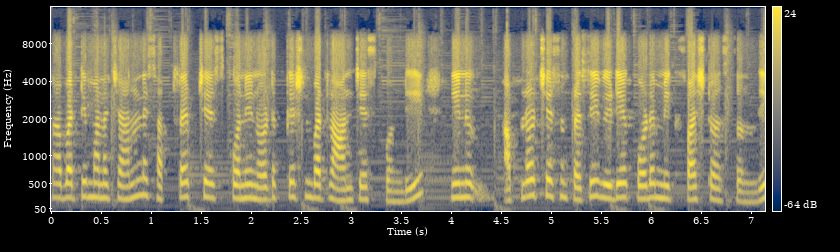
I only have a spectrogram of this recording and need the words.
కాబట్టి మన ఛానల్ని సబ్స్క్రైబ్ చేసుకొని నోటిఫికేషన్ బటన్ ఆన్ చేసుకోండి. నేను అప్లోడ్ చేసిన ప్రతి వీడియో కూడా మీకు ఫస్ట్ వస్తుంది.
